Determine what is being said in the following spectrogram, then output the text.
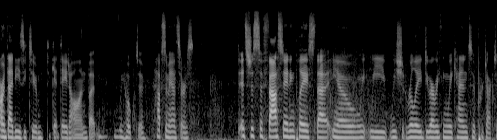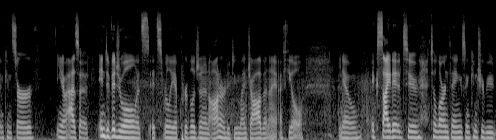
aren't that easy to, to get data on, but we hope to have some answers it's just a fascinating place that you know we, we we should really do everything we can to protect and conserve you know as an individual. It's it's really a privilege and an honor to do my job and I, I feel you know excited to to learn things and contribute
